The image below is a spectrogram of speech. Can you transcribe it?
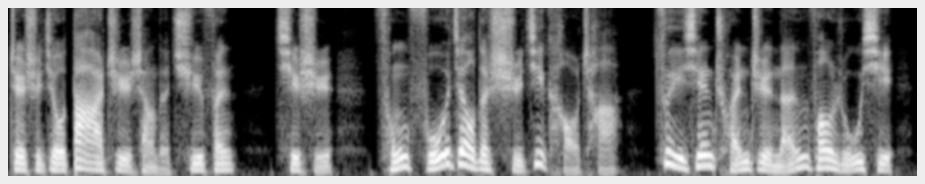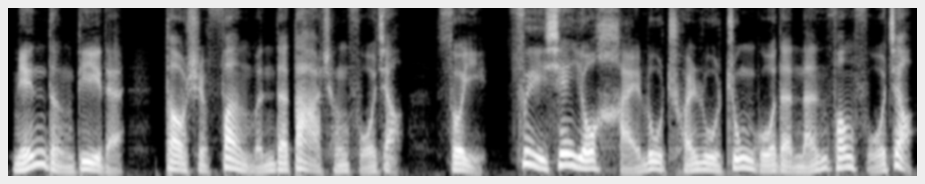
这是就大致上的区分。其实从佛教的史记考察，最先传至南方如西、缅等地的，倒是梵文的大乘佛教。所以最先由海路传入中国的南方佛教，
